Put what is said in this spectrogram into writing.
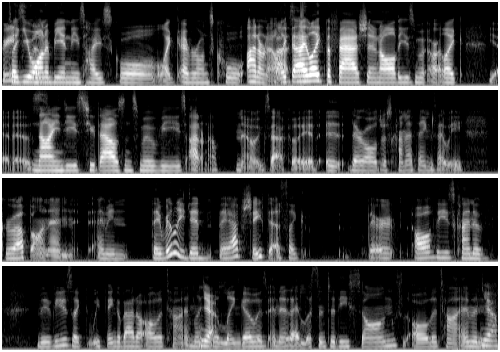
It's like you want to be in these high school, like everyone's cool. I don't know. Like I like the fashion and all these mo- are like Yeah, it is. 90s, 2000s movies. I don't know. No, exactly. It, it they're all just kind of things that we grew up on, and I mean, they really did. They have shaped us. Like, they're all these kind of movies. Like we think about it all the time. Like Yeah. the lingo is in it. I listen to these songs all the time, and Yeah.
